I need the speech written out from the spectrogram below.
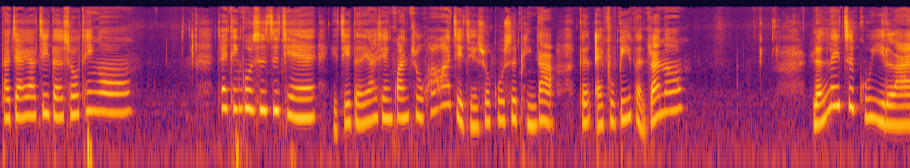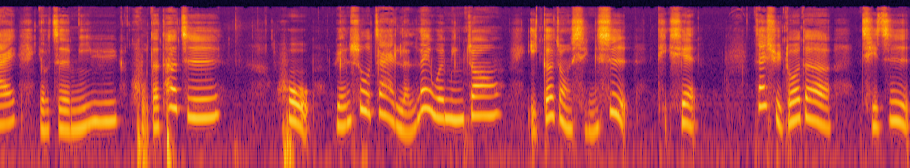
大家要记得收听哦。在听故事之前，也记得要先关注花花姐姐说故事频道跟 FB 粉砖哦。人类自古以来有着迷于虎的特质，虎元素在人类文明中以各种形式体现，在许多的旗帜、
